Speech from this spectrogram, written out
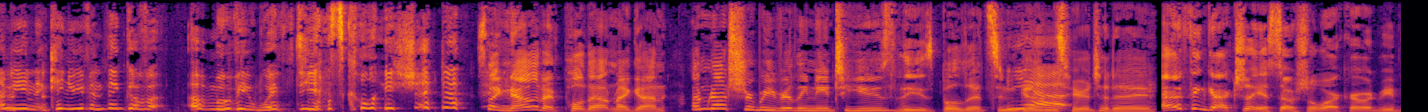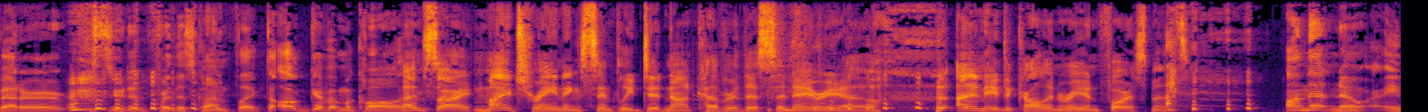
I mean, can you even think of a, a movie with de-escalation? It's like now that I've pulled out my gun, I'm not sure we really need to use these bullets and Yeah. guns here today. I think actually a social worker would be better suited for this conflict. I'll give him a call. I'm sorry. My training simply did not cover this scenario. I need to call in reinforcements. On that note, I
